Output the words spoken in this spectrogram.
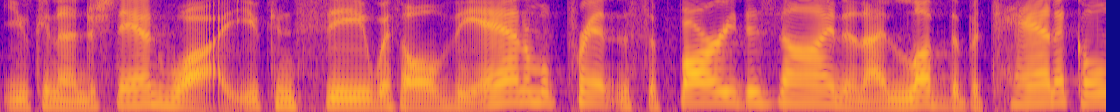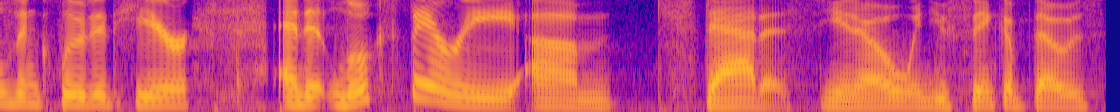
You can understand why. You can see with all the animal print and the safari design, and I love the botanicals included here. And it looks very um, status, you know, when you think of those,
